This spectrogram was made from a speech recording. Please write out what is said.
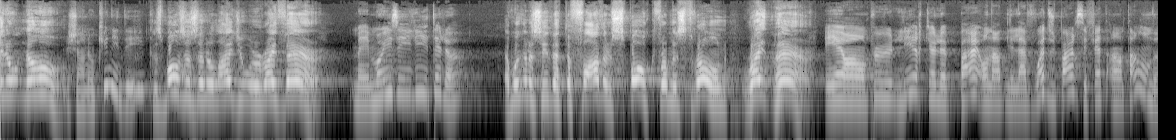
I don't know. J'en ai aucune idée. Because Moses and Elijah were right there. Mais Moïse et Élie étaient là. And we're going to see that the Father spoke from his throne right there. Et on peut lire que le Père, on la voix du Père s'est faite entendre.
